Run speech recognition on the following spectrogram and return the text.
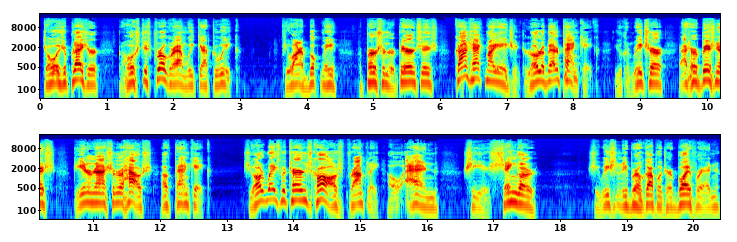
It's always a pleasure to host this program week after week. If you want to book me for personal appearances, contact my agent, Lola Bell Pancake. You can reach her at her business, the International House of Pancake. She always returns calls promptly. Oh, and she is single. She recently broke up with her boyfriend,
